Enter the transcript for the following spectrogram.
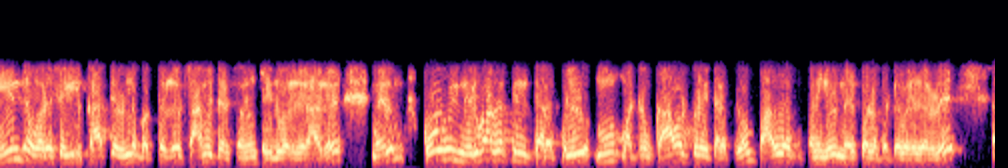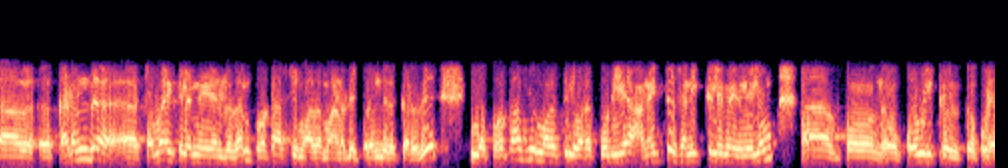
நீண்ட வரிசையில் காத்திருந்து பக்தர்கள் சாமி தரிசனம் செய்து வருகிறார்கள். மேலும் கோவில் நிர்வாகத்தின் தரப்பிலும் மற்றும் காவல்துறை தரப்பிலும் பாதுகாப்பு பணிகள் மேற்கொள்ளப்பட்டு வருகிறது. கடந்த செவ்வாய்க்கிழமை என்றுதான் புரட்டாசி மாதமானது பிறந்திருக்கிறது. இந்த புரட்டாசி மாதத்தில் வரக்கூடிய அனைத்து சனிக்கிழமைகளிலும் கோவிலுக்கு இருக்கக்கூடிய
